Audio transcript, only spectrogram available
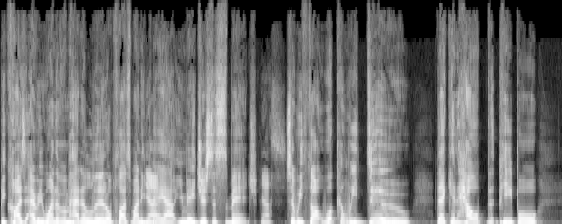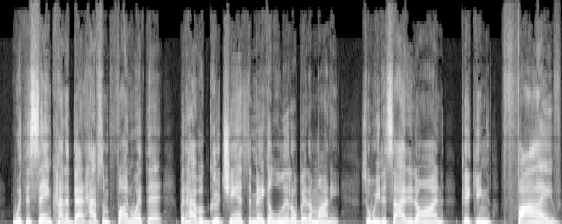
because every one of them had a little plus money Yes. payout, you made just a smidge. Yes. So we thought, what can we do that can help the people with the same kind of bet? Have some fun with it, but have a good chance to make a little bit of money. So we decided on picking five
